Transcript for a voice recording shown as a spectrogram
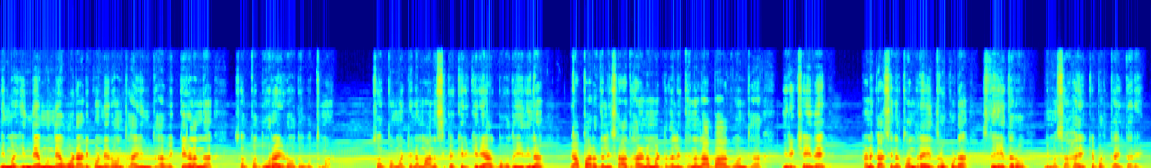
ನಿಮ್ಮ ಹಿಂದೆ ಮುಂದೆ ಓಡಾಡಿಕೊಂಡಿರುವಂತಹ ಇಂತಹ ವ್ಯಕ್ತಿಗಳನ್ನು ಸ್ವಲ್ಪ ದೂರ ಇಡೋದು ಉತ್ತಮ. ಸ್ವಲ್ಪ ಮಟ್ಟಿನ ಮಾನಸಿಕ ಕಿರಿಕಿರಿ ಆಗಬಹುದು ಈ ದಿನ. ವ್ಯಾಪಾರದಲ್ಲಿ ಸಾಧಾರಣ ಮಟ್ಟದಲ್ಲಿ ಧನಲಾಭ ಆಗುವಂತಹ ನಿರೀಕ್ಷೆ ಇದೆ. ಹಣಕಾಸಿನ ತೊಂದರೆ ಇದ್ದರೂ ಕೂಡ ಸ್ನೇಹಿತರು ನಿಮ್ಮ ಸಹಾಯಕ್ಕೆ ಬರ್ತಾ ಇದ್ದಾರೆ.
